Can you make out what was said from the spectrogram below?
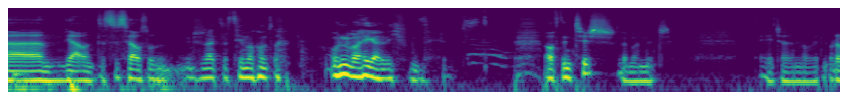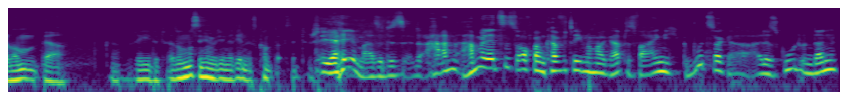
Ähm, ja, und das ist ja auch so, wie du schon sagst, das Thema kommt unweigerlich von selbst auf den Tisch, wenn man mit älteren Leuten oder man, ja, redet. Also man muss nicht mehr mit denen reden, es kommt auf den Tisch. Ja, eben. Also das haben, haben wir letztens auch beim Kaffeetrinken nochmal gehabt. Das war eigentlich Geburtstag, äh, alles gut. Und dann,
